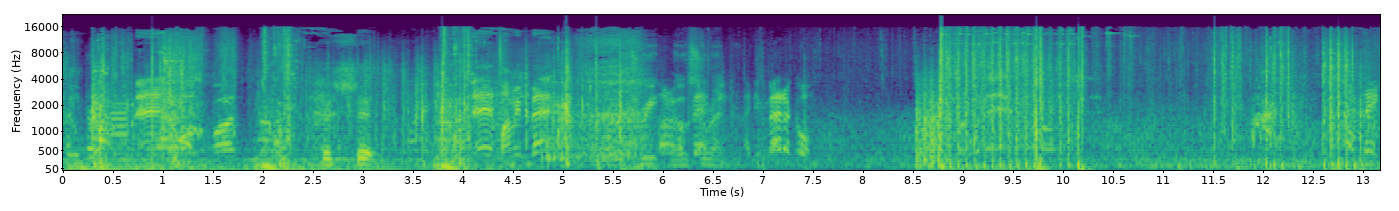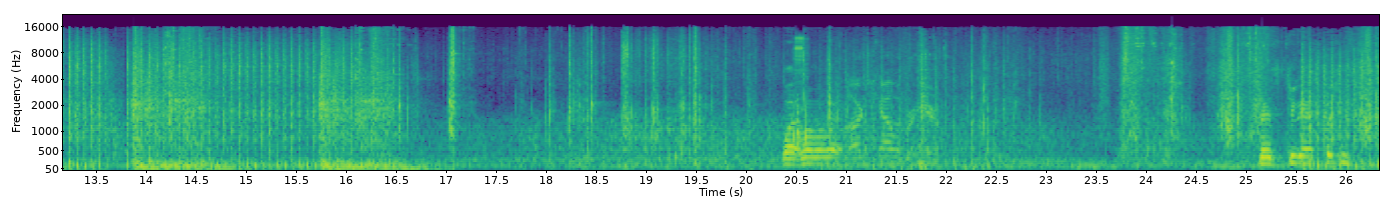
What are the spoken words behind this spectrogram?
Damn, all squad. Good shit. Damn, mommy back. Retreat, no a bitch. surrender. I need medical. I'll take. What, what, what, what? Large caliber here. There's two guys pushing.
